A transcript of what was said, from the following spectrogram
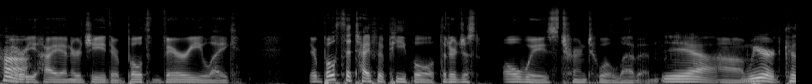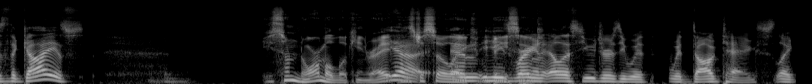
Huh. Very high energy. They're both very like, they're both the type of people that are just always turned to eleven. Yeah, Um, weird. Because the guy is He's so normal looking, right? yeah, he's just so like and he's basic. wearing an LSU jersey with with dog tags. Like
